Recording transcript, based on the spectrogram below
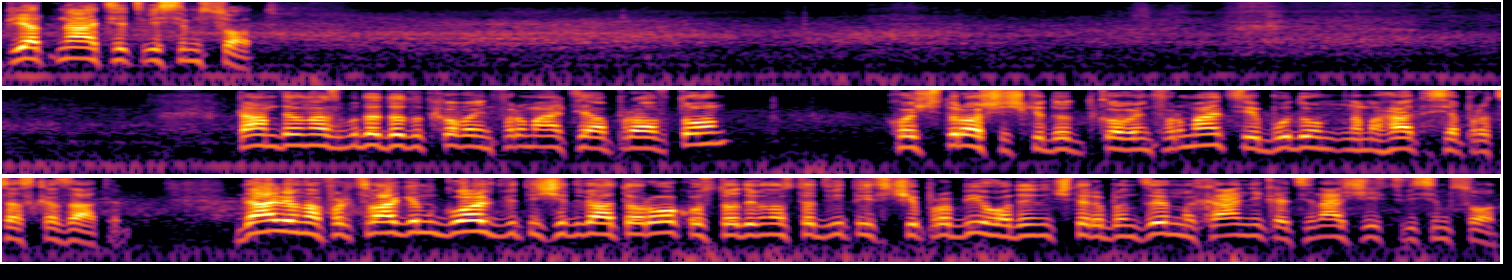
15 800. Там, де у нас буде додаткова інформація про авто, хоч трошечки додаткової інформації, буду намагатися про це сказати. Далі у Volkswagen Golf 2009 року, 192 тисячі пробігу, 1,4 бензин, механіка, ціна 6800.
